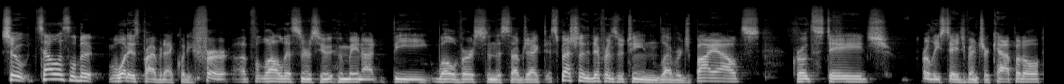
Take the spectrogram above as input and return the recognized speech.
So tell us a little bit what is private equity for uh, a lot of listeners who, who may not be well versed in the subject, especially the difference between leverage buyouts, growth stage, early stage venture capital.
